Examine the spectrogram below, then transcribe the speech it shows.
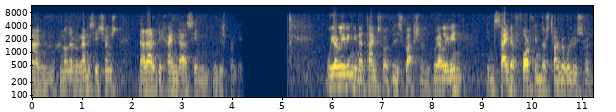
and, and other organizations that are behind us in, in this project we are living in a times of disruption. We are living inside a fourth industrial revolution.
